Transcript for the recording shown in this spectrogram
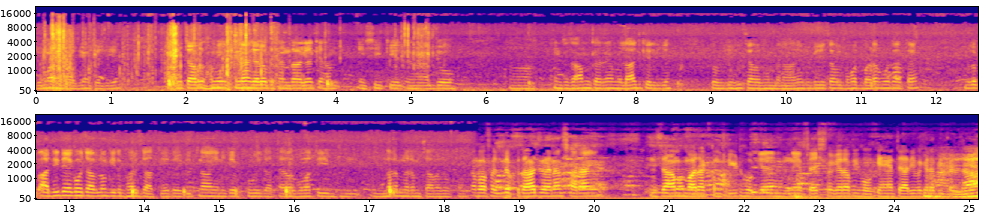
जुम्मा नमाजियों के लिए ये चावल हमें इतना ज़्यादा पसंद आ गया कि हम इसी के अब जो इंतज़ाम कर रहे हैं मिलाद के लिए तो यही चावल हम बना रहे हैं क्योंकि ये चावल बहुत बड़ा हो जाता है। मतलब आधी हो चावलों की तो भर जाती है तो इतना यानी कि फूल जाता है और बहुत ही नरम नरम चावल होता है। अब फजल खुदा जो है ना सारा ही निज़ाम हमारा कंप्लीट हो गया है। हमने फ्रेश वगैरह भी हो गए हैं तैयारी वगैरह भी कर ली है।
